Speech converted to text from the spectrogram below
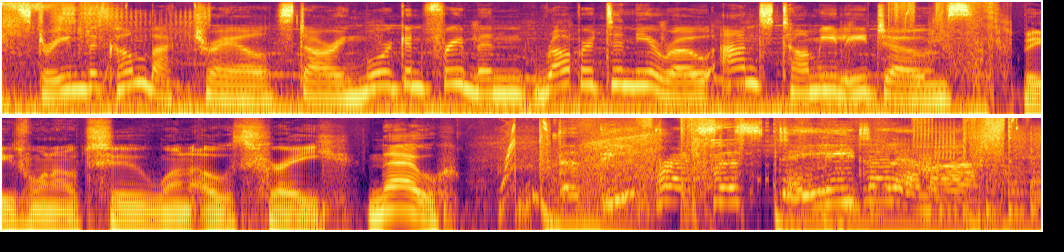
Stream The Comeback Trail, starring Morgan Freeman, Robert De Niro, and Tommy Lee Jones. Beat 102 103. Now, The Beat Breakfast Daily Dilemma.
